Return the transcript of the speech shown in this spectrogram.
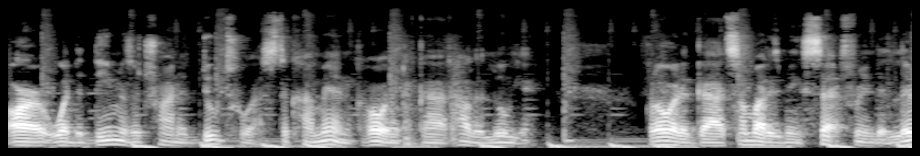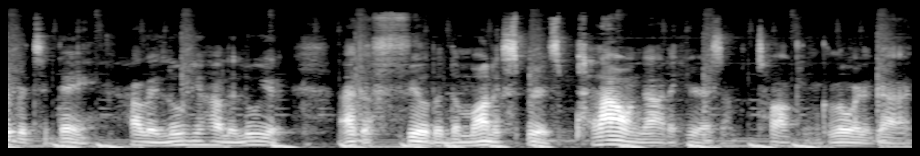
are what the demons are trying to do to us to come in. Glory to God. Hallelujah. Glory to God. Somebody's being set free and delivered today. Hallelujah. Hallelujah. I can feel the demonic spirits plowing out of here as I'm talking. Glory to God.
